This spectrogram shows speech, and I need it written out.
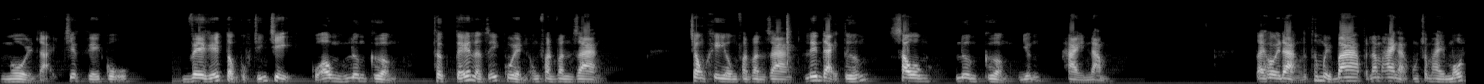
ngồi lại chiếc ghế cũ. Về ghế Tổng cục Chính trị của ông Lương Cường thực tế là dưới quyền ông Phan Văn Giang. Trong khi ông Phan Văn Giang lên đại tướng sau ông Lương Cường những 2 năm. Đại hội đảng lần thứ 13 vào năm 2021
